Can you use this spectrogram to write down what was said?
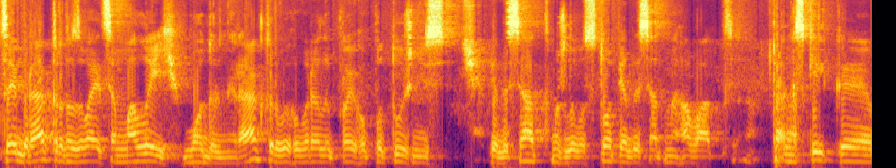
Цей реактор називається малий модульний реактор. Ви говорили про його потужність 50, можливо, 150 МВт. Так. Наскільки,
